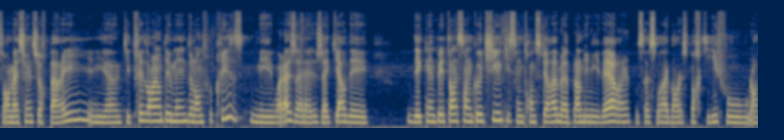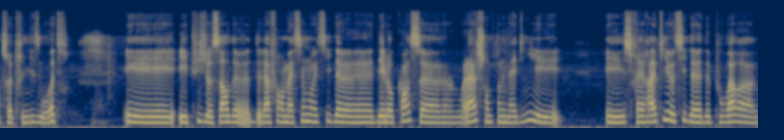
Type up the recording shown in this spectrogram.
formation sur Paris qui est très orientée monde de l'entreprise. Mais voilà, j'acquiers des des compétences en coaching qui sont transférables à plein d'univers, hein, que ce soit dans le sportif ou l'entreprise ou autre. Et, et, puis, je sors de, de la formation aussi d'éloquence, voilà, champion de ma vie. Et je serais ravie aussi de, pouvoir euh,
